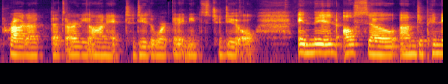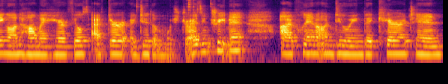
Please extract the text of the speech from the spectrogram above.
product that's already on it to do the work that it needs to do. And then also, um, depending on how my hair feels after I do the moisturizing treatment, I plan on doing the keratin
